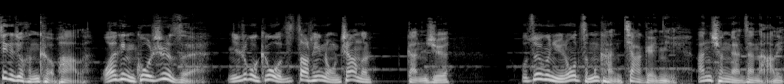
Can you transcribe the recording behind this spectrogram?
这个就很可怕了。我还跟你过日子哎，你如果给我造成一种这样的感觉，我作为个女人，我怎么敢嫁给你？安全感在哪里？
